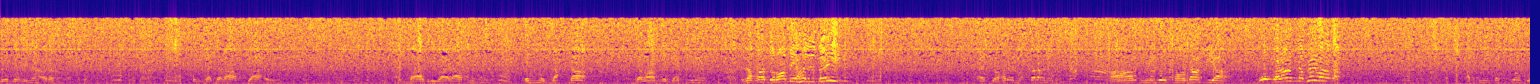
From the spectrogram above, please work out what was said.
وہ مومنا عورت ان کا جواب کیا ہے بعض روایات میں ان مدحدہ جواب میں کہتی ہیں رقد روب حل گئی اے جوہر محترم آپ نے جو سودا کیا، وہ بڑا نفے والا۔ اپنے بچوں کو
